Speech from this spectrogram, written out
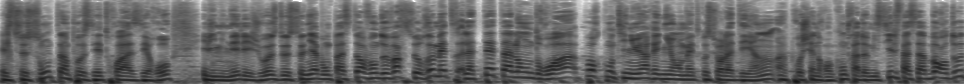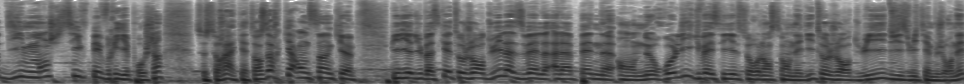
Elles se sont imposées 3 à 0. Éliminées, les joueuses de Sonia Bonpastor vont devoir se remettre la tête à l'endroit pour continuer à régner en maître sur la D1. Prochaine rencontre à domicile face à Bordeaux dimanche 6 février prochain. Ce sera à 14h45. Puis il y a du basket aujourd'hui. L'Asvel à la peine en Euroleague va essayer de se relancer en élite aujourd'hui. 18e journée.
